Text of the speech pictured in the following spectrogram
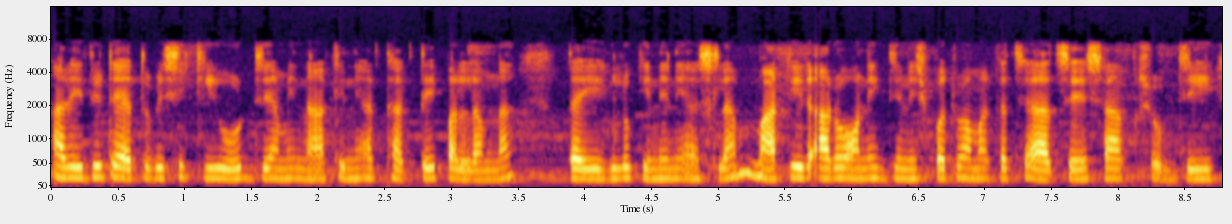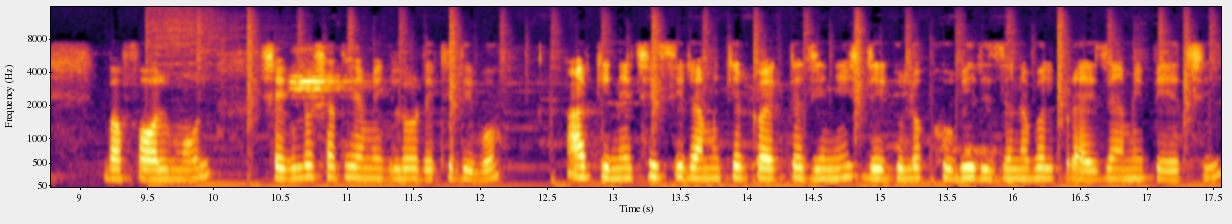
আর এই দুইটা এত বেশি কিউট যে আমি না কিনে আর থাকতেই পারলাম না। তাই এগুলো কিনে নিয়ে আসলাম। মাটির আরও অনেক জিনিসপত্র আমার কাছে আছে, শাক সবজি বা ফলমূল, সেগুলোর সাথে আমি এগুলো রেখে দিব। আর কিনেছি সিরামিকের কয়েকটা জিনিস যেগুলো খুবই রিজনেবল প্রাইসে আমি পেয়েছি।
